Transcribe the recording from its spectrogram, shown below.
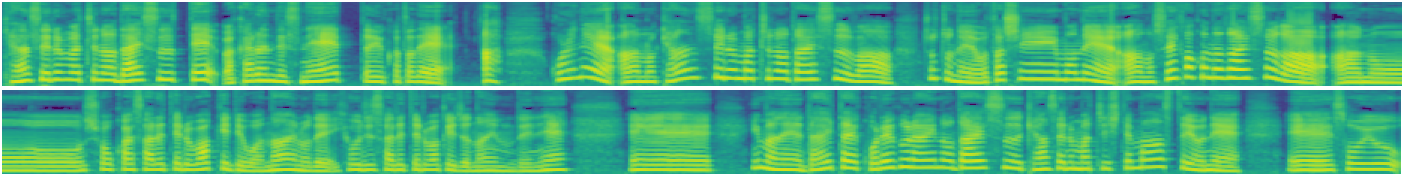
キャンセル待ちの台数ってわかるんですね。ということで、あ、これね、あの、キャンセル待ちの台数は、ちょっとね、私もね、あの、正確な台数が、あのー、紹介されてるわけではないので、表示されてるわけじゃないのでね、えー、今ね、だいたいこれぐらいの台数キャンセル待ちしてますというね、えー、そういう、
